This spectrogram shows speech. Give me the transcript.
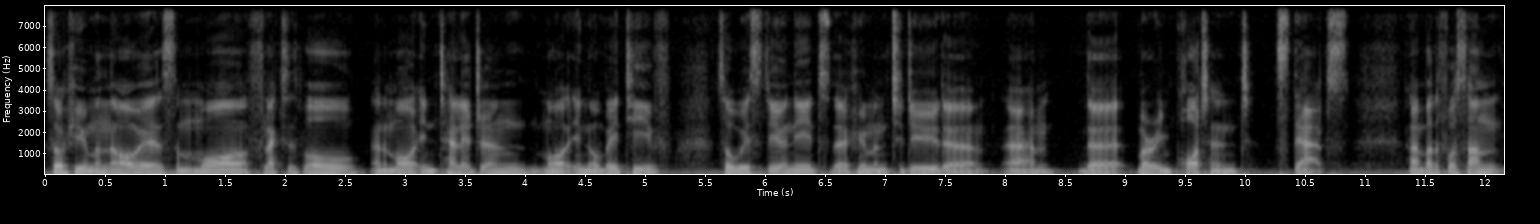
So human always more flexible and more intelligent, more innovative. So we still need the human to do the um, the very important steps. Um, but for some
